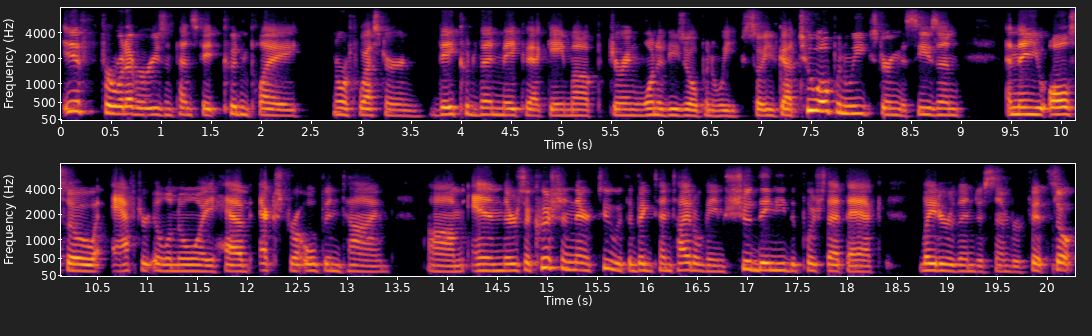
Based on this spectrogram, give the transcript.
if for whatever reason Penn State couldn't play Northwestern, they could then make that game up during one of these open weeks. So you've got two open weeks during the season, and then you also, after Illinois, have extra open time. Um, and there's a cushion there too with the Big Ten title game, should they need to push that back later than December 5th. So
